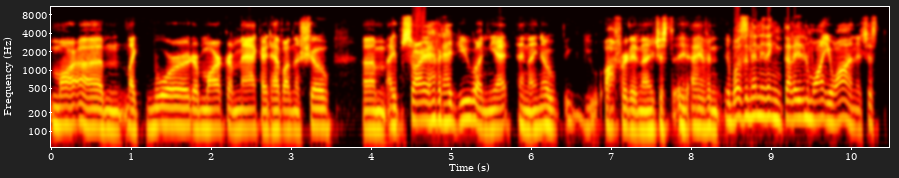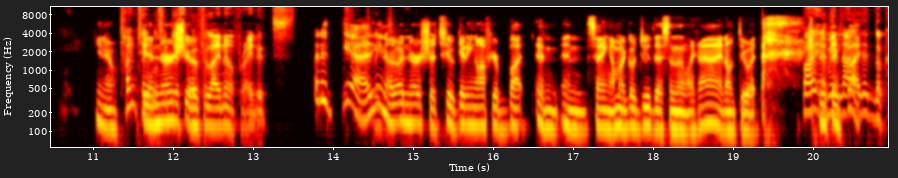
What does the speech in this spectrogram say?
Mar, um, like Ward or Mark or Mac. I'd have on the show. Um, I'm sorry I haven't had you on yet, and I know you offered it, and I just I haven't. It wasn't anything that I didn't want you on. It's just you know are inertia of to line up, right? It's but it, yeah, you know, inertia too, getting off your butt and and saying I'm going to go do this, and then like ah, I don't do it. Well, I, mean, But- I, look,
